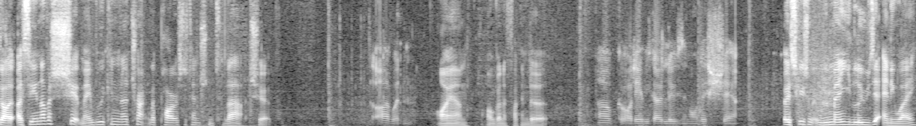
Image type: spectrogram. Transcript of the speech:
I, see another ship. Maybe we can attract the pirates' attention to that ship. I wouldn't. I am. I'm gonna fucking do it. Oh god, here we go losing all this shit. Oh, excuse me, we may lose it anyway.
